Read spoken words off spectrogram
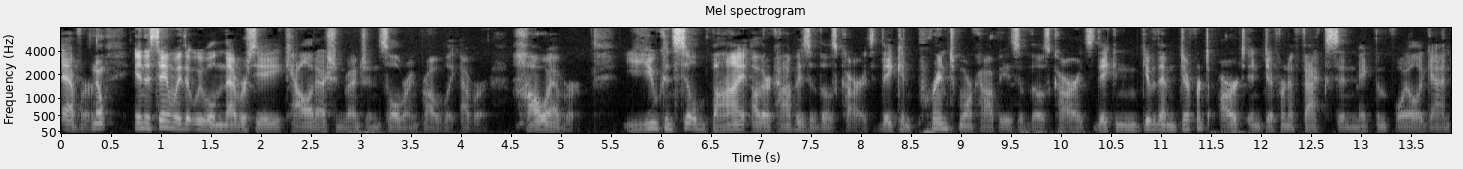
ever. Nope. In the same way that we will never see a Kaladesh Invention Sol Ring probably ever. However, you can still buy other copies of those cards. They can print more copies of those cards. They can give them different art and different effects and make them foil again.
